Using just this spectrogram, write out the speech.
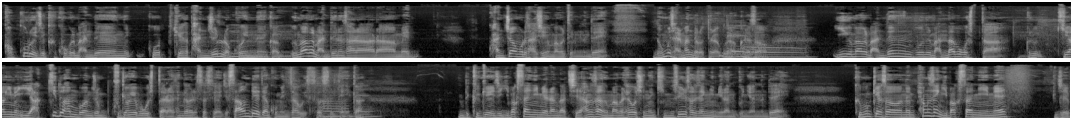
거꾸로 이제 그 곡을 만드고 뒤에서 반주를 넣고 음. 있는 그러니까 음악을 만드는 사람의 관점으로 다시 음악을 들었는데 너무 잘 만들었더라고요. 네. 그래서 이 음악을 만드는 분을 만나보고 싶다. 그리고 기왕이면 이 악기도 한번 좀 구경해보고 싶다라는 생각을 했었어요. 이제 사운드에 대한 고민도 하고 있었을 아, 테니까. 네. 근데 그게 이제 이 박사님이랑 같이 항상 음악을 해오시는 김수일 선생님이라는 분이었는데 그분께서는 평생 이 박사님의 이제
